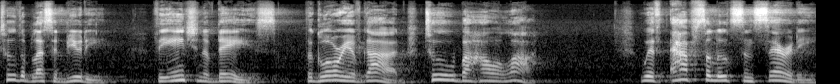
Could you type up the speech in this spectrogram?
to the blessed beauty, the Ancient of Days, the glory of God, to Baha'u'llah, with absolute sincerity,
